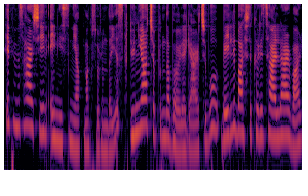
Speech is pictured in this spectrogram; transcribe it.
Hepimiz her şeyin en iyisini yapmak zorundayız. Dünya çapında böyle gerçi bu. Belli başlı kriterler var.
